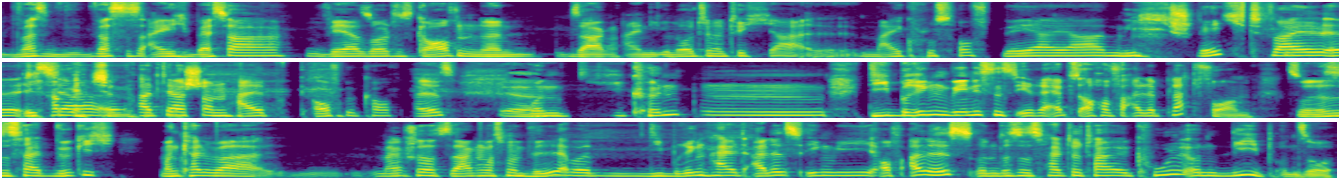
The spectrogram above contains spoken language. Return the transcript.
was, was ist eigentlich besser? Wer sollte es kaufen? Und dann sagen einige Leute natürlich, ja, äh, Microsoft wäre ja nicht schlecht, weil äh, ist ja, ja schon hat ja schon halb aufgekauft alles. Ja. Und die könnten, die bringen wenigstens ihre Apps auch auf alle Plattformen. So, das ist halt wirklich, man kann über Microsoft sagen, was man will, aber die bringen halt alles irgendwie auf alles und das ist halt total cool und lieb und so.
